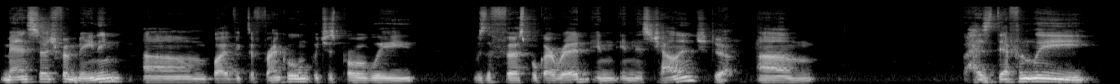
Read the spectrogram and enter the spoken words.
Man's Search for Meaning um, by Viktor Frankl, which is probably was the first book I read in in this challenge. Yeah. Um, has definitely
